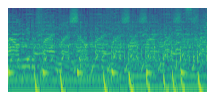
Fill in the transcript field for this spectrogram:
Allowed me to find myself, find myself, find myself.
